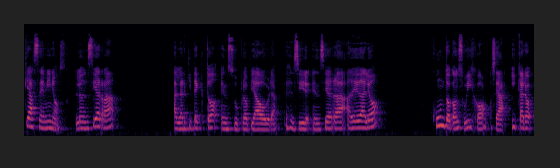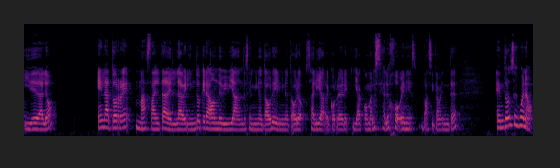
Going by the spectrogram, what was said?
¿Qué hace Minos? Lo encierra al arquitecto en su propia obra, es decir, encierra a Dédalo junto con su hijo, o sea, Ícaro y Dédalo, en la torre más alta del laberinto, que era donde vivía antes el Minotauro, y el Minotauro salía a recorrer y a comerse a los jóvenes, básicamente. Entonces, bueno,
